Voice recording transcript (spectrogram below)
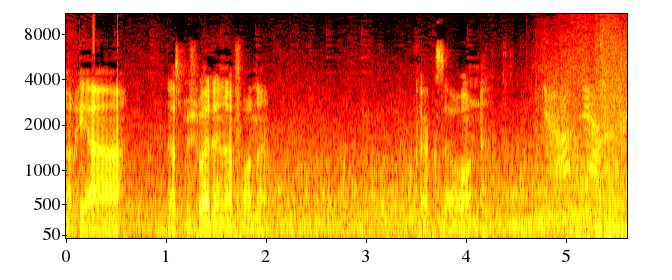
Ach ja, lass mich weiter nach vorne. Kacksauhund. Weiter nach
